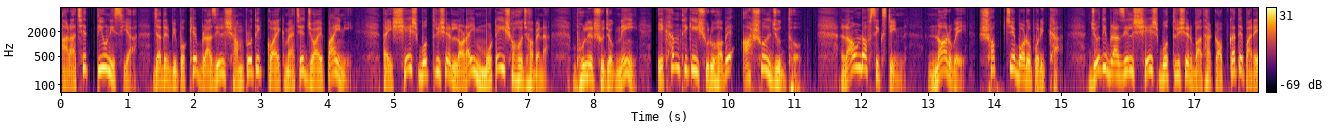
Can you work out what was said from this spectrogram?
আর আছে তিউনিসিয়া, যাদের বিপক্ষে ব্রাজিল সাম্প্রতিক কয়েক ম্যাচে জয় পায়নি। তাই শেষ বত্রিশের লড়াই মোটেই সহজ হবে না। ভুলের সুযোগ নেই, এখান থেকেই শুরু হবে আসল যুদ্ধ। রাউন্ড অফ সিক্সটিন, নরওয়ে, সবচেয়ে বড় পরীক্ষা। যদি ব্রাজিল শেষ বত্রিশের বাধা টপকাতে পারে,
